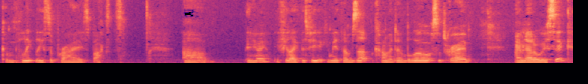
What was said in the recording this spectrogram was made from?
completely surprise boxes. Um, anyway if you like this video give me a thumbs up comment down below subscribe I'm not always sick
